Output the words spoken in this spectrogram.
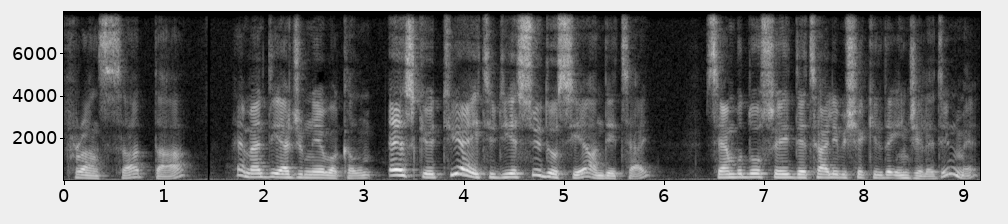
Fransa'da. Hemen diğer cümleye bakalım. Est-ce que tu as étudié ce dossier en détail? Sen bu dosyayı detaylı bir şekilde inceledin mi?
